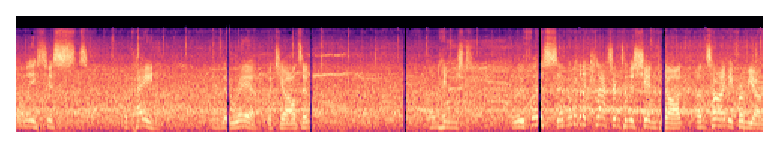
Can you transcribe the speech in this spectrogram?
Well, it's just a pain in the rear for Charlton. Unhinged Rufus, and then he got a clatter into the shin guard, untidy from Young.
